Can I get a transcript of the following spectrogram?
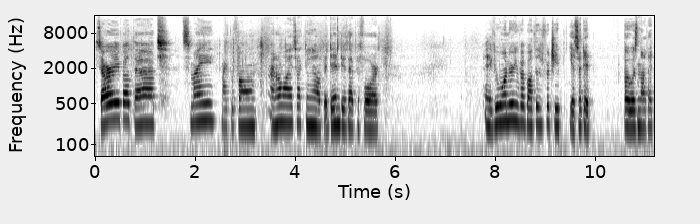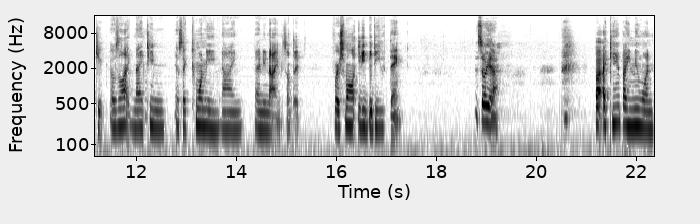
Sorry about that. It's my microphone. I don't know why it's acting up. It didn't do that before. And if you're wondering if I bought this for cheap, yes I did. But it was not that cheap. It was like 19 it was like 29.99 something for a small itty bitty thing. So yeah. But I can't buy a new one.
